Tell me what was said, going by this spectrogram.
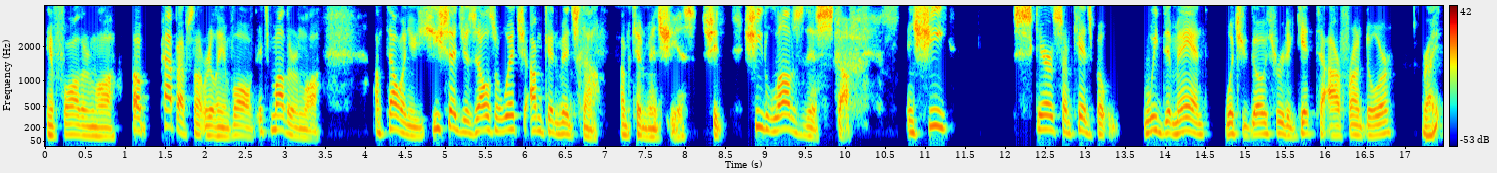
and father-in-law. Oh, Papap's not really involved. It's mother-in-law. I'm telling you. You said Giselle's a witch. I'm convinced now. I'm convinced she is. She she loves this stuff, and she scares some kids. But we demand what you go through to get to our front door. right.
